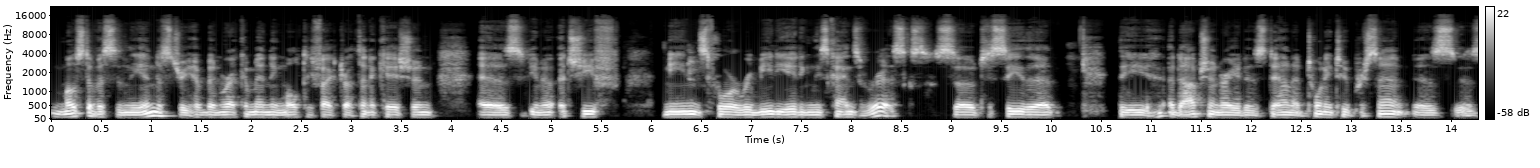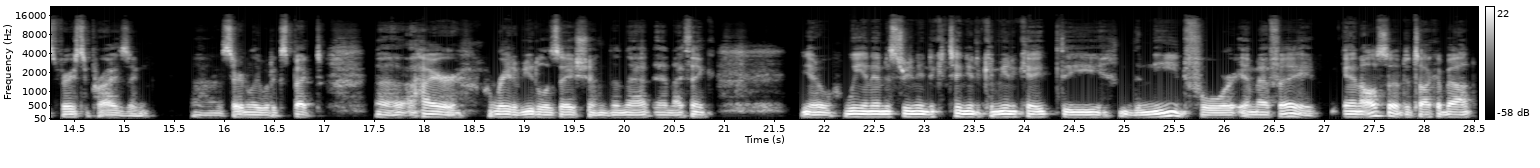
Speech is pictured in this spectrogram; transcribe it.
most of us in the industry have been recommending multi-factor authentication as, you know, a chief means for remediating these kinds of risks. So to see that the adoption rate is down at 22% is, is very surprising. Uh, certainly would expect uh, a higher rate of utilization than that. And I think, you know, we in industry need to continue to communicate the the need for MFA and also to talk about,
